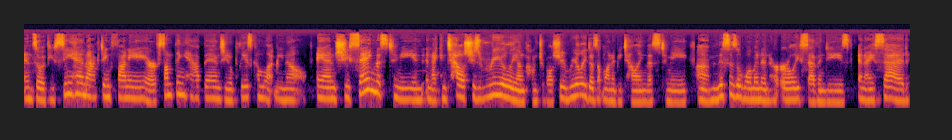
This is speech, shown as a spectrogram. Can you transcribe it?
And so if you see him acting funny or if something happens, you know, please come let me know. And she's saying this to me, and, and I can tell she's really uncomfortable. She really doesn't want to be telling this to me. Um, and this is a woman in her early 70s. And I said,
